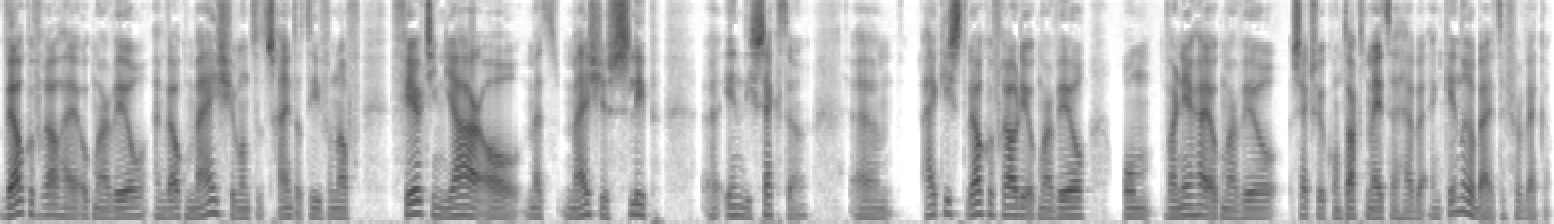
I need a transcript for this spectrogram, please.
welke vrouw hij ook maar wil en welk meisje. Want het schijnt dat hij vanaf 14 jaar al met meisjes sliep uh, in die secte. Um, hij kiest welke vrouw die ook maar wil om, wanneer hij ook maar wil, seksueel contact mee te hebben en kinderen bij te verwekken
